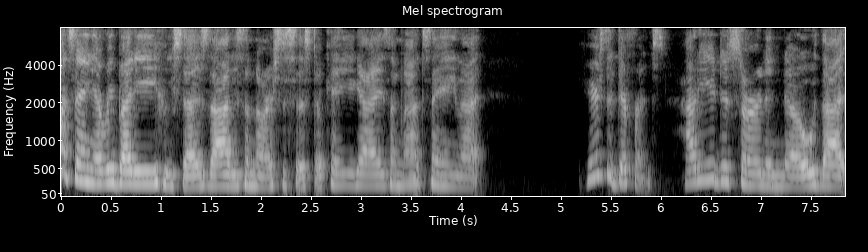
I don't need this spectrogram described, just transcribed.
not saying everybody who says that is a narcissist, okay, you guys? I'm not saying that. Here's the difference. How do you discern and know that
